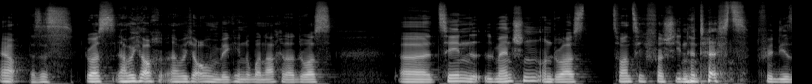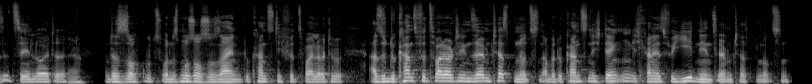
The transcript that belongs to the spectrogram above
Ja, Das ist, du hast, habe ich auch, habe ich auch auf dem Weg hin drüber nachgedacht. Du hast äh, zehn Menschen und du hast 20 verschiedene Tests für diese zehn Leute. Ja. Und das ist auch gut so. Und das muss auch so sein. Du kannst nicht für zwei Leute, also du kannst für zwei Leute denselben Test benutzen, aber du kannst nicht denken, ich kann jetzt für jeden denselben Test benutzen.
